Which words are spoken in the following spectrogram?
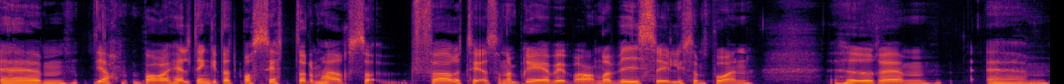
ehm, ja, bara helt enkelt att bara sätta de här företeelserna bredvid varandra visar ju liksom på en, hur um, um,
